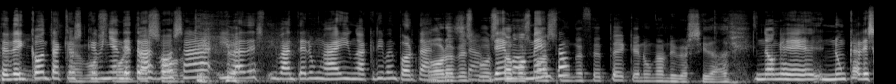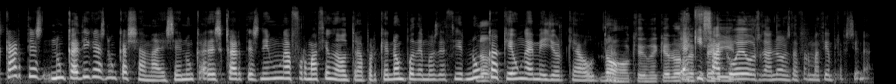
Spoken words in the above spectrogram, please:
tede en conta que os que viñen detrás vosa ibades, iban ter unha aí unha criba importante. Agora ves vos de estamos momento, máis nun FP que nunha universidade. Non, eh, nunca descartes, nunca digas nunca xa máis, eh, nunca descartes ningunha formación a outra, porque non podemos decir nunca no, que unha é mellor que a outra. Non, que me quero referir... Aquí saco eu os galóns da formación profesional.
